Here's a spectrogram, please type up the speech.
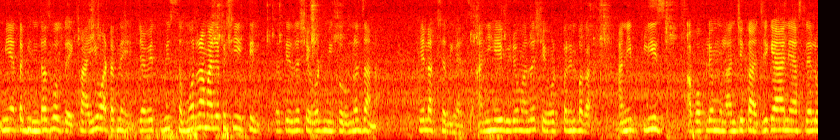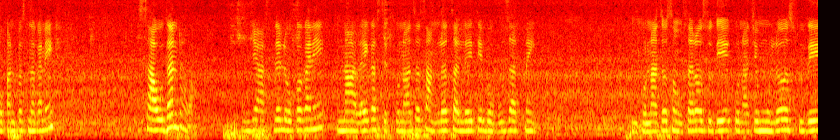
मी आता भिंदाच बोलतो आहे काही वाटत नाही. ज्यावेळी तुम्ही समोर ना माझ्यापाशी येतील तर त्याचं शेवट मी करूनच जाणार. हे लक्षात घ्यायचं. आणि हे व्हिडिओ माझा शेवटपर्यंत बघा. आणि प्लीज आपापल्या मुलांची काळजी घ्या आणि असल्या लोकांपासून का नाही सावधान राहा. म्हणजे असले लोक का नाही नालायक असतात. कुणाचं चांगलं चाललं आहे ते बघू जात नाही. कुणाचा संसार असू दे कुणाचे मुलं असू दे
